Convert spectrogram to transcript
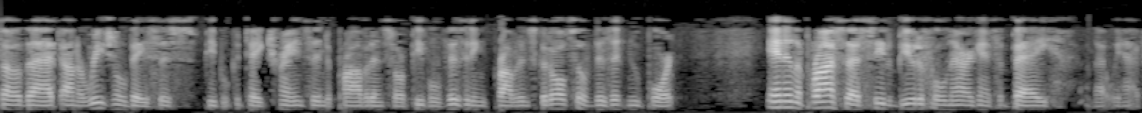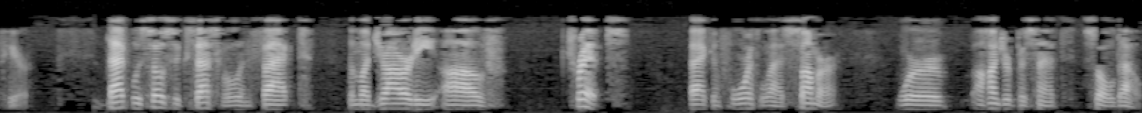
so that on a regional basis people could take trains into Providence or people visiting Providence could also visit Newport and in the process see the beautiful Narragansett Bay that we have here. That was so successful, in fact, the majority of trips back and forth last summer were 100% sold out.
